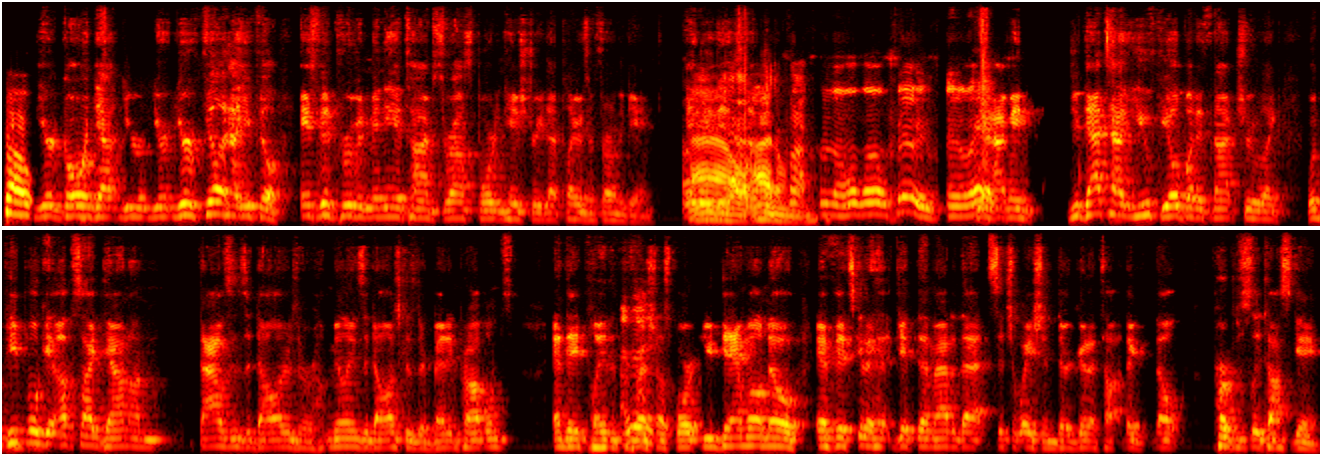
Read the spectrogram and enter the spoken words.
So you're going down. You're you're you're feeling how you feel. It's been proven many a times throughout sporting history that players have thrown the game. Uh, I don't know. Yeah, I mean, that's how you feel, but it's not true. Like when people get upside down on thousands of dollars or millions of dollars because they're betting problems and they play the professional sport, you damn well know if it's going to get them out of that situation, they're going to talk. They, will purposely toss the game.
